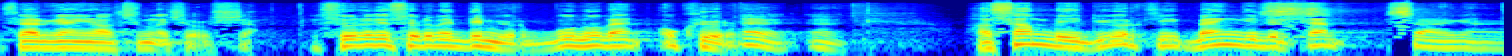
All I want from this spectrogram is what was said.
Sergen Yalçın'la çalışacağım. Söyledi söylemedi demiyorum. Bunu ben okuyorum. Evet, evet. Hasan Bey diyor ki ben gelirsem Sergen.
